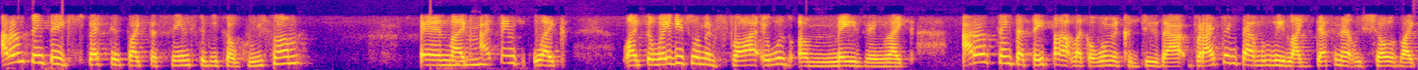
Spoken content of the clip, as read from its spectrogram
I don't think they expected like the scenes to be so gruesome. And like mm-hmm. I think like like the way these women fought, it was amazing. Like I don't think that they thought like a woman could do that, but I think that movie like definitely showed like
